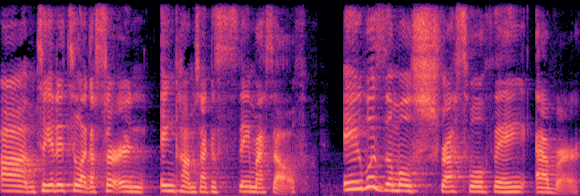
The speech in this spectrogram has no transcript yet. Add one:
um, to get it to like a certain income so I could sustain myself. It was the most stressful thing ever.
